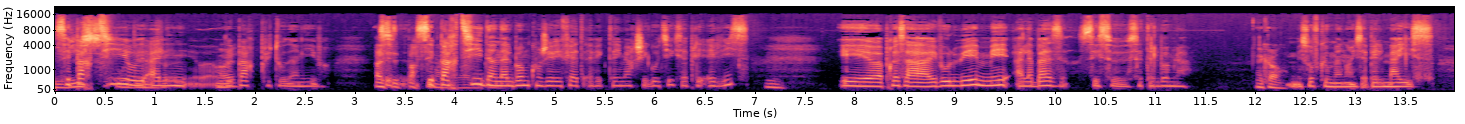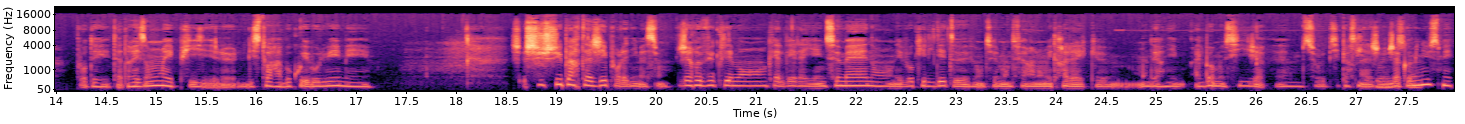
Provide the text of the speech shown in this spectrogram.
C'est parti au, des à au Ouais. départ plutôt d'un livre. Ah, c'est parti. d'un album qu'on j'avais fait avec Taimar chez Gauthier qui s'appelait Elvis. Hmm. Et euh, après, ça a évolué, mais à la base, c'est ce, cet album-là. D'accord. Mais sauf que maintenant, il s'appelle Maïs pour des tas de raisons. Et puis, l'histoire a beaucoup évolué, mais je, je suis partagée pour l'animation. J'ai revu Clément Calvé là il y a une semaine. On évoquait l'idée de, éventuellement de faire un long métrage avec euh, mon dernier album aussi Ja- euh, sur le petit personnage Jacominus. Mais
